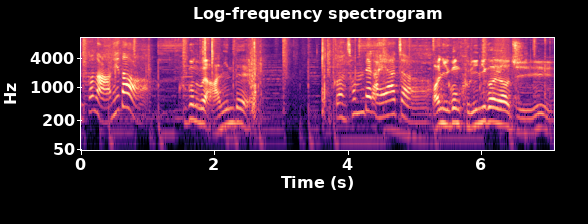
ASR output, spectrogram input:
그건 아니다. 그건 왜 아닌데? 그건 선배가 해야죠. 아니 이건 그린이가 해야지.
